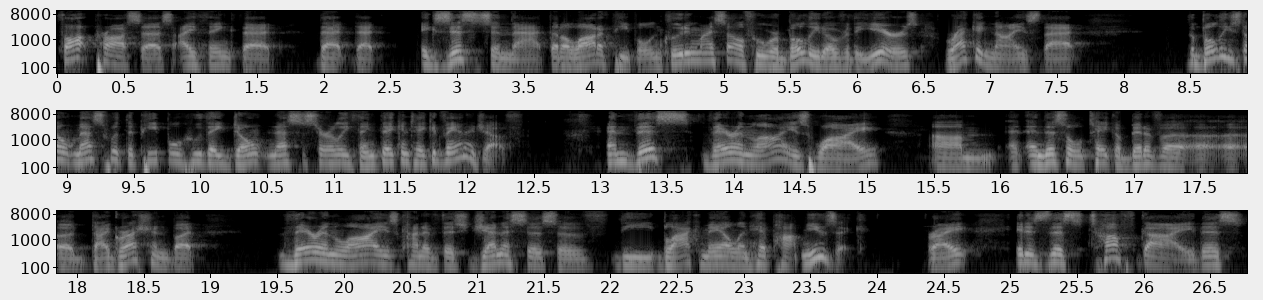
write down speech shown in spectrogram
thought process I think that that that exists in that that a lot of people, including myself, who were bullied over the years, recognize that the bullies don't mess with the people who they don't necessarily think they can take advantage of. And this therein lies why, um, and, and, this will take a bit of a, a, a digression, but therein lies kind of this genesis of the black male and hip hop music right? It is this tough guy, this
